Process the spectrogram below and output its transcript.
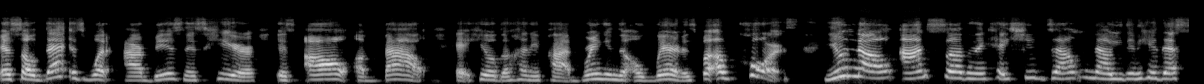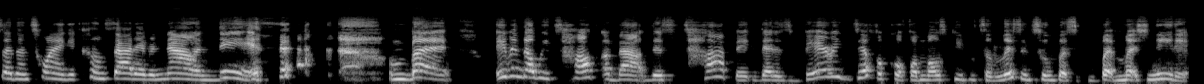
and so that is what our business here is all about at Heal the Honey Pot, bringing the awareness. But of course, you know, I'm Southern in case you don't know, you didn't hear that Southern twang. It comes out every now and then. but even though we talk about this topic that is very difficult for most people to listen to, but but much needed,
